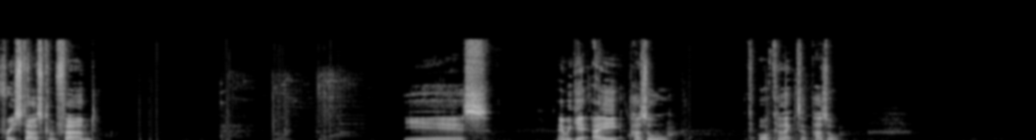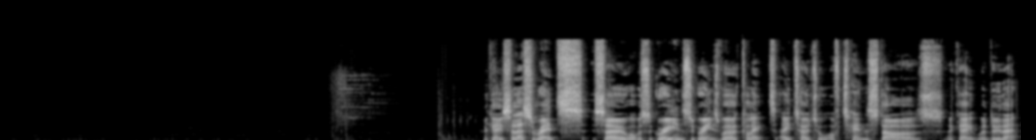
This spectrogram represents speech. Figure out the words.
Three stars confirmed. Yes. And we get a puzzle or collector puzzle. Okay, so that's the reds. So what was the greens? The greens were collect a total of 10 stars. Okay, we'll do that.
